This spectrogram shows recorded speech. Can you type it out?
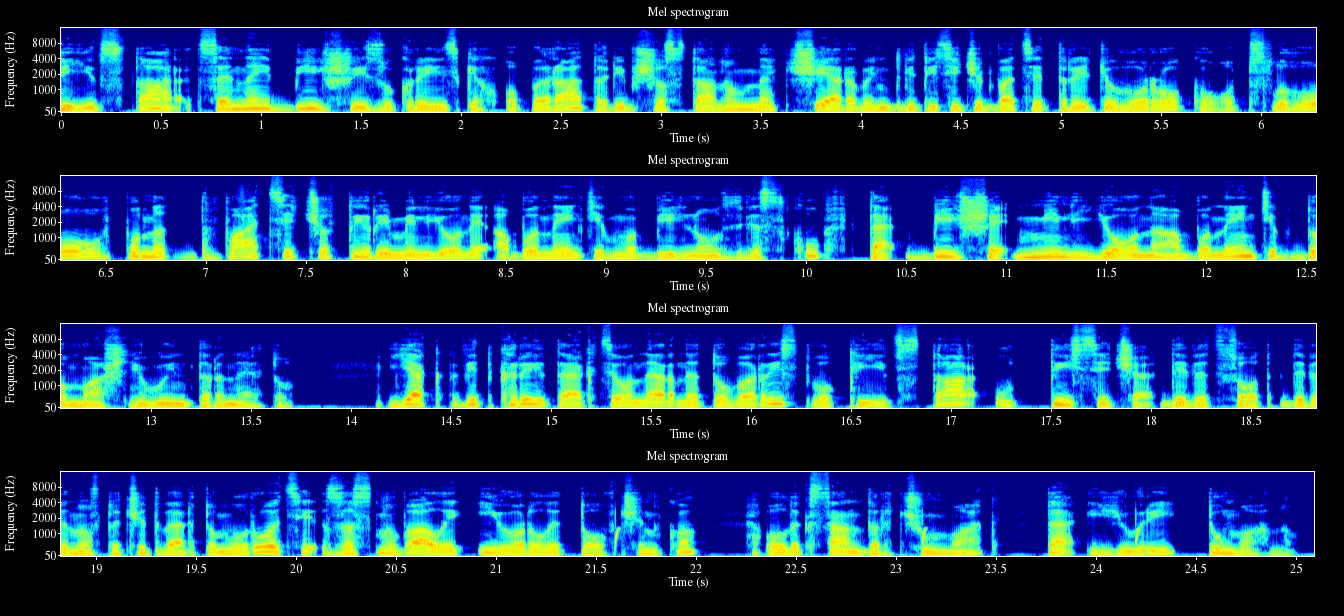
Київстар це найбільший з українських операторів, що станом на червень 2023 року обслуговував понад 24 мільйони абонентів мобільного зв'язку та більше мільйона абонентів домашнього інтернету. Як відкрите акціонерне товариство Київстар у 1994 році заснували Ігор Литовченко, Олександр Чумак та Юрій Туманов.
